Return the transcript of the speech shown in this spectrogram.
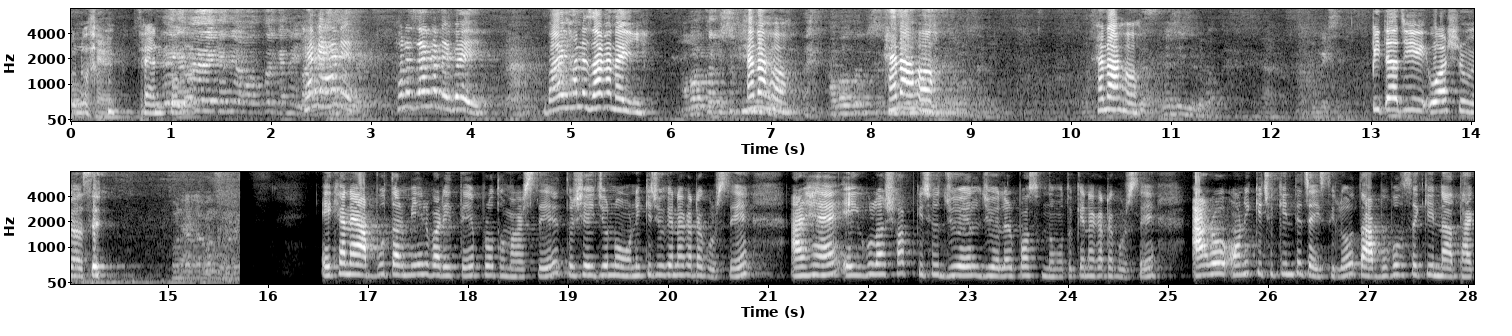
কোনো ফ্যান ফলো হ্যাঁ হ্যাঁ হ্যাঁ হ্যাঁ জায়গা নাই ভাই। ভাই হ্যাঁ জায়গা নাই। হ্যাঁ না, হ। কিছু হ্যাঁ না, হ। হ্যাঁ। না হ্যাঁ। পিতাজি ওয়াশরুমে আছে। এখানে আব্বু তার মেয়ের বাড়িতে প্রথম আসছে, তো সেই জন্য অনেক কিছু কেনাকাটা করছে। আর হ্যাঁ এইগুলা সব কিছু জুয়েল জুয়েলের পছন্দ মতো কেনাকাটা করছে। আরও অনেক কিছু কিনতে চাইছিল, তো আব্বু বলছে কি, না, থাক,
